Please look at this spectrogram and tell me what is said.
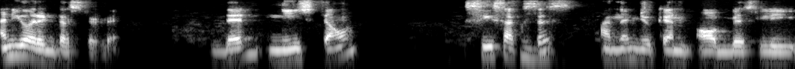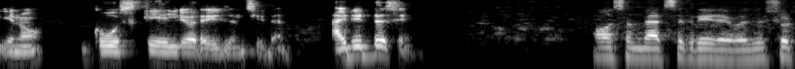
and you are interested in. Then niche down see success and then you can obviously you know go scale your agency then. I did the same. Awesome. That's a great advice you should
